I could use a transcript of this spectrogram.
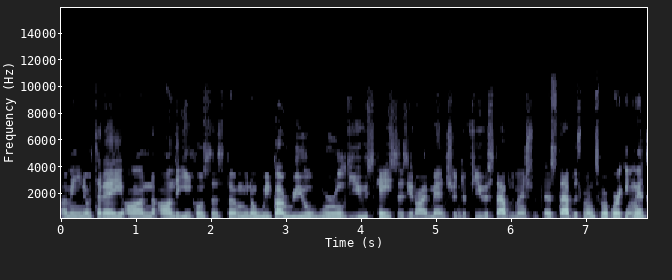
I mean, you know, today on on the ecosystem, you know, we've got real world use cases. You know, I mentioned a few establishments establishments we're working with.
